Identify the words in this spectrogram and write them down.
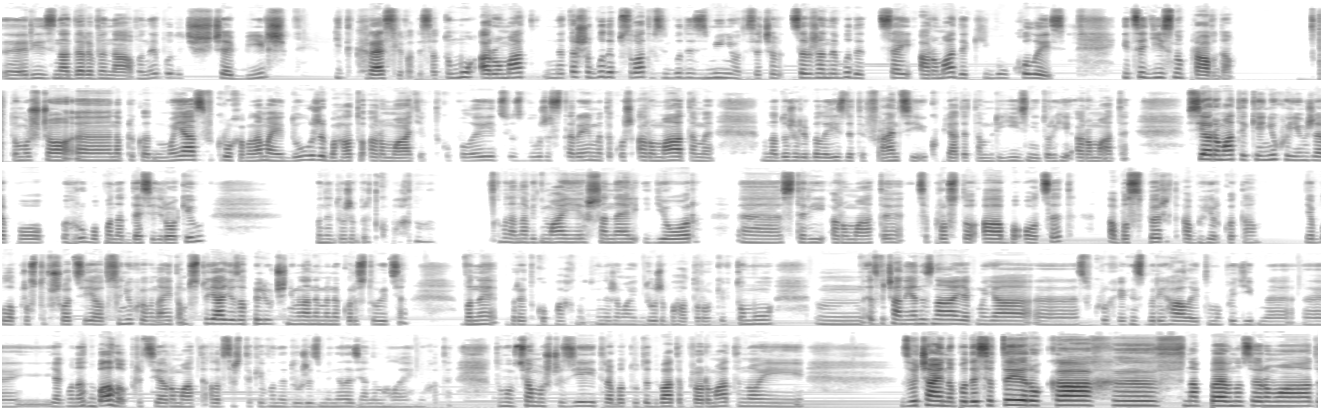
різна деревина, вони будуть ще більш підкреслюватися. Тому аромат не те, що буде псуватися, він буде змінюватися. Це вже не буде цей аромат, який був колись. І це дійсно правда. Тому що, е, наприклад, моя свекруха вона має дуже багато ароматів, таку полицю з дуже старими також ароматами. Вона дуже любила їздити в Францію і купляти там різні дорогі аромати. Всі аромати, які я нюхаю, їм вже по грубо понад 10 років. Вони дуже бридко пахнули. Вона навіть має Шанель і Діор, е, старі аромати. Це просто або оцет, або спирт, або гіркота. Я була просто в шоці. Я от все нюхаю, вона і там стоять запелючені, вона ними не користується. Вони бридко пахнуть, вони вже мають дуже багато років. Тому, звичайно, я не знаю, як моя е, свекруха їх зберігала і тому подібне, е, як вона дбала про ці аромати, але все ж таки вони дуже змінились, я не могла їх нюхати. Тому в цьому щось є, і треба тут дбати про аромати. Ну і Звичайно, по 10 роках, е, напевно, цей аромат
